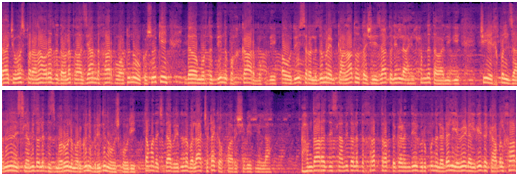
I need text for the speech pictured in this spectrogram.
دا چې اوس په رڼا ورځ د دولت غازیان د ښار په واټونو او کوڅو کې د مرتدینو په ښکار بوخت دي او دوی سره له دومره امکاناتو او تجهیزاتو لله الحمد نه توانېږي چې خپل ځانونه د اسلامي دولت د زمرو له مرګونې بریدونو وژغوري تمه ده چې دا بریدونه به لا چټک او خواره شي باذن الله همداراز د اسلامي دولت د خرپ ترپ د ګړندیو ګروپونو له ډلې یوې ډلګۍ د کابل ښار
